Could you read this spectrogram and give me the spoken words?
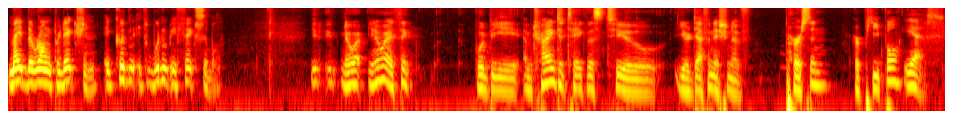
made the wrong prediction, it, couldn't, it wouldn't be fixable. You, you know? You know what I think would be. I'm trying to take this to your definition of person or people Yes.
